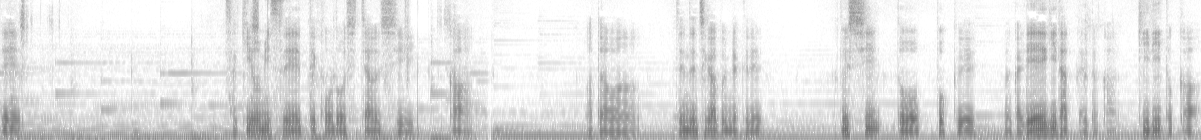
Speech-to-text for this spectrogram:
で先を見据えて行動しちゃうしとかあとは全然違う文脈で武士道っぽくなんか礼儀だったりとか義理とか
